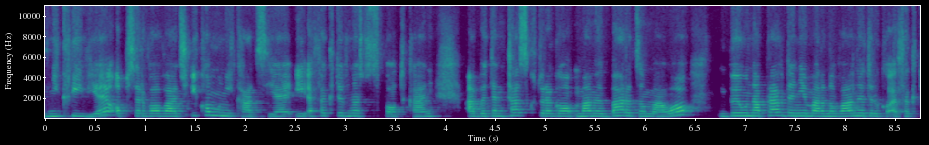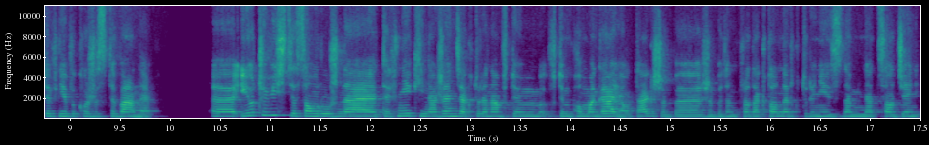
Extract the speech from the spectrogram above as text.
wnikliwie obserwować i komunikację, i efektywność spotkań, aby ten czas, którego mamy bardzo mało, był naprawdę nie marnowany, tylko efektywnie wykorzystywany. E, I oczywiście są różne techniki, narzędzia, które nam w tym, w tym pomagają, tak, żeby, żeby ten product owner, który nie jest z nami na co dzień,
